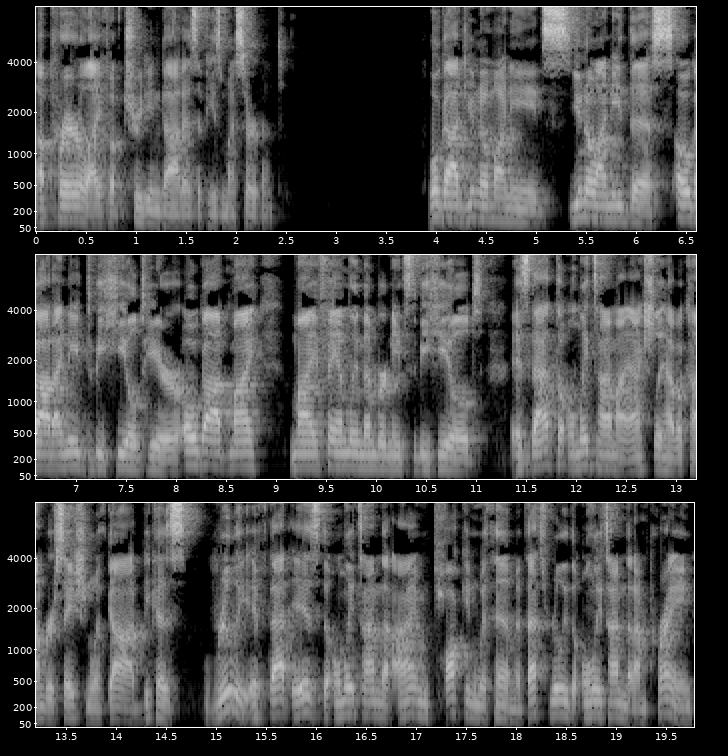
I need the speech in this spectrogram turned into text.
a prayer life of treating God as if He's my servant? well god you know my needs. You know i need this. Oh god i need to be healed here. Oh god my my family member needs to be healed is that the only time i actually have a conversation with god because really if that is the only time that i'm talking with him if that's really the only time that i'm praying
